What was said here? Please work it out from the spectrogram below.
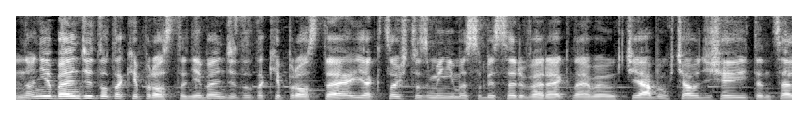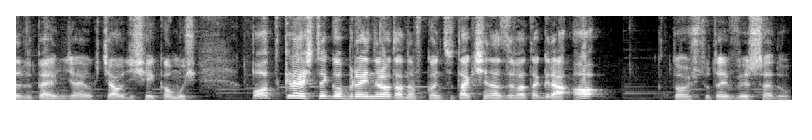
No nie będzie to takie proste, nie będzie to takie proste. Jak coś, to zmienimy sobie serwerek. No ja bym, ja bym chciał dzisiaj ten cel wypełnić. Ja bym chciał dzisiaj komuś podkraść tego brainrota. No w końcu tak się nazywa ta gra. O! Ktoś tutaj wyszedł.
